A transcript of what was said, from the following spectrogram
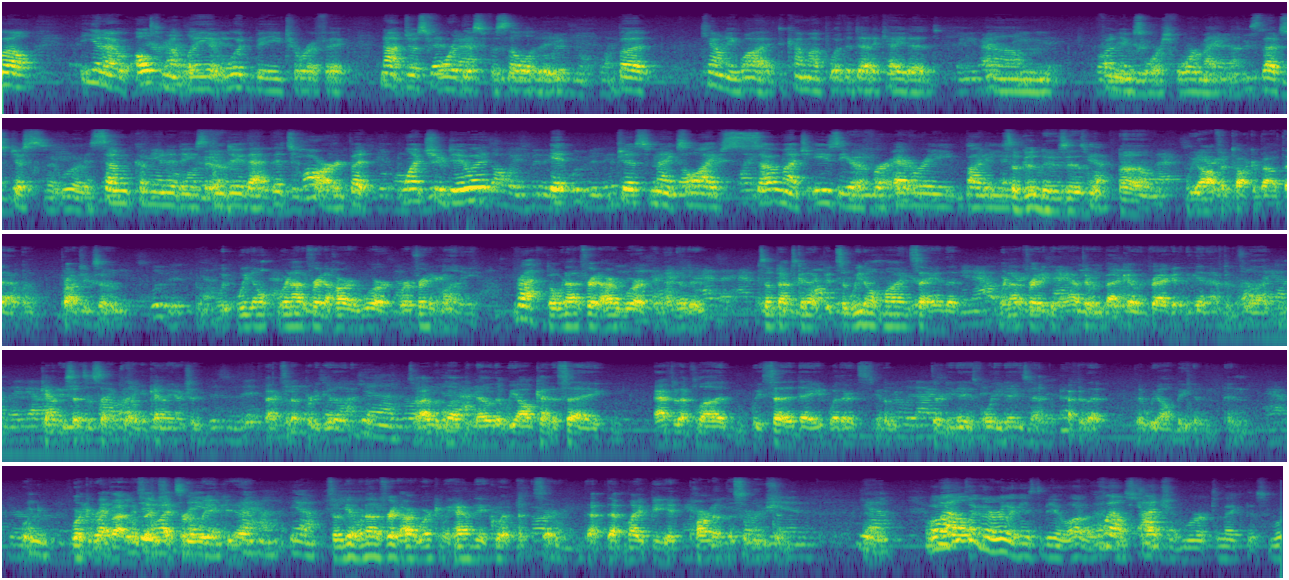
Well, you know, ultimately, it would be terrific, not just for this facility, but countywide, to come up with a dedicated um, funding source for maintenance. That's just, It would. some communities can do that. It's hard, but once you do it, it just makes life so much easier for everybody. So good news is, Yeah. um, we often talk about that when projects are, we, don't, we're not afraid of hard work, we're afraid of money. Right, But we're not afraid of hard work, and I know they're sometimes connected, so we don't mind saying that we're not afraid of getting out there with a backhoe and dragging it again after the flood. County says the same thing, and county actually backs it up pretty good. yeah, So I would love to know that we all kind of say, after that flood, we set a date, whether it's, you know, thirty days, forty days now, after that, that we all and, and work, work a do revitalization what's for a week, needed. yeah. Uh-huh, Yeah, So again, we're not afraid of hard work and we have the equipment, so that, that might be part of the solution. yeah. Well, I Well- don't think there really needs to be a lot of Well, I- construction work to make this work.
